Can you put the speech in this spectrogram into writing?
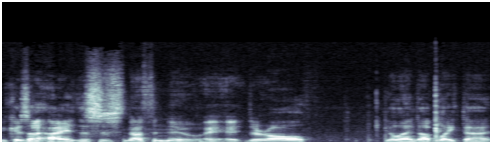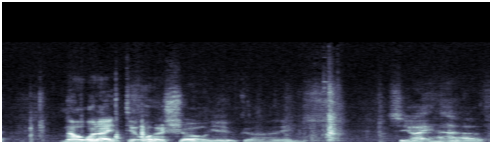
because I, I this is nothing new. I, I, they're all you'll end up like that. Now what I do want to show you guys see I have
